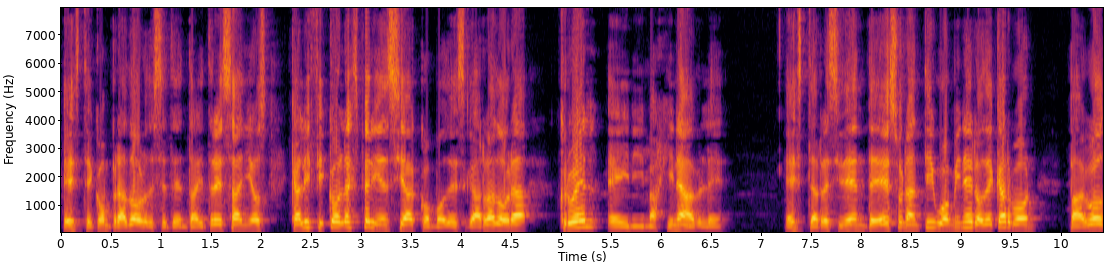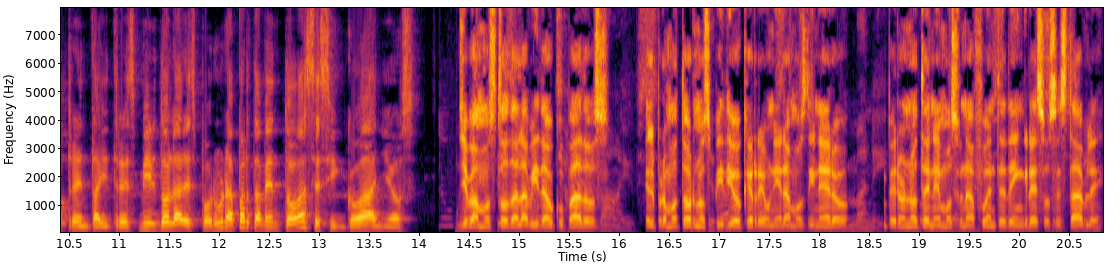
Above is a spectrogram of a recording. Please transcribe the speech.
Este comprador de 73 años calificó la experiencia como desgarradora, cruel e inimaginable. Este residente es un antiguo minero de carbón, pagó 33 mil dólares por un apartamento hace cinco años. Llevamos toda la vida ocupados. El promotor nos pidió que reuniéramos dinero, pero no tenemos una fuente de ingresos estable.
